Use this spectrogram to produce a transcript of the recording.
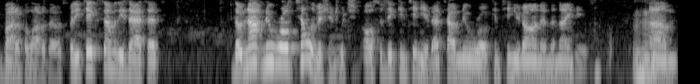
bought up a lot of those. But he takes some of these assets, though not New World Television, which also did continue. That's how New World continued on in the 90s. hmm Um,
